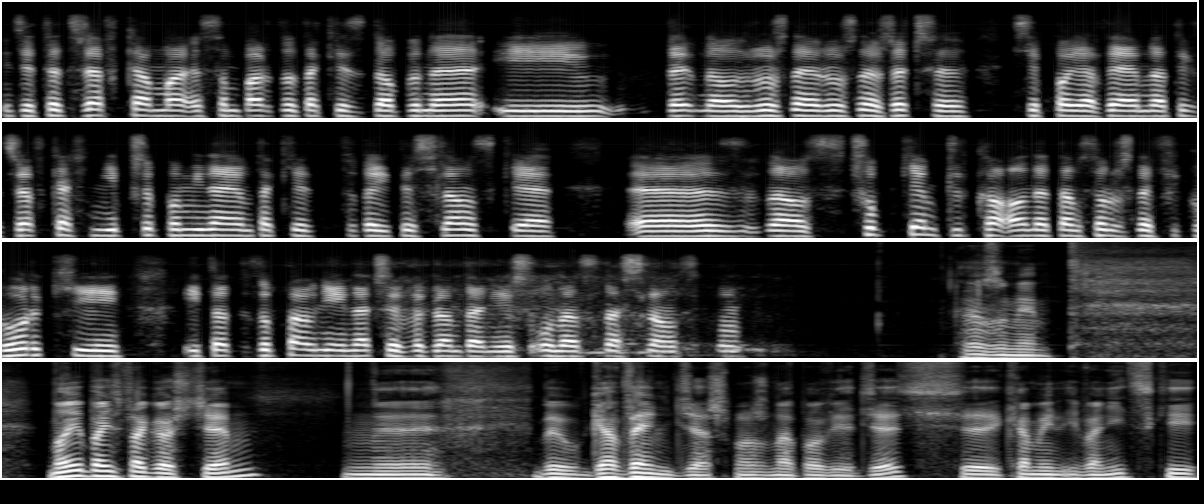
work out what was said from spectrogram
gdzie te drzewka ma, są bardzo takie zdobne i no, różne, różne rzeczy się pojawiają na tych drzewkach. Nie przypominają takie tutaj te śląskie e, no, z czubkiem, tylko one tam są różne figurki i to zupełnie inaczej wygląda niż u nas na Śląsku. Rozumiem. Moim Państwa gościem y, był gawędziarz, można powiedzieć, Kamil Iwanicki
